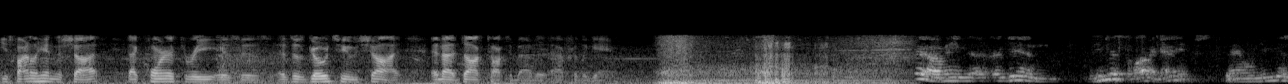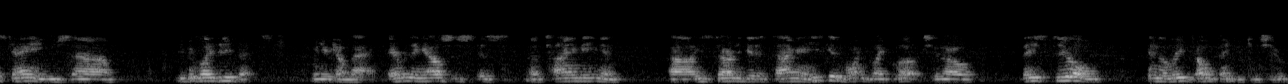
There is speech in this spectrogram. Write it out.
he's finally hitting the shot. That corner three is his is his go-to shot, and uh, Doc talked about it after the game. Yeah, I mean, uh, again, he missed a lot of games, and when you miss games, um, you can play defense when you come back. Everything else is, is uh, timing, and uh, he's starting to get his timing. He's getting point blank looks. You know, they still in the league don't think he can shoot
